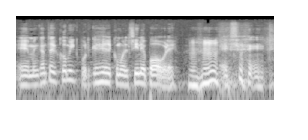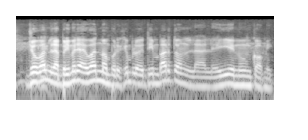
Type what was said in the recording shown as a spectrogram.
eh, me encanta el cómic porque es el- como el cine pobre. Es- Yo Bat- la primera de Batman, por ejemplo, de Tim Burton, la leí en un cómic.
